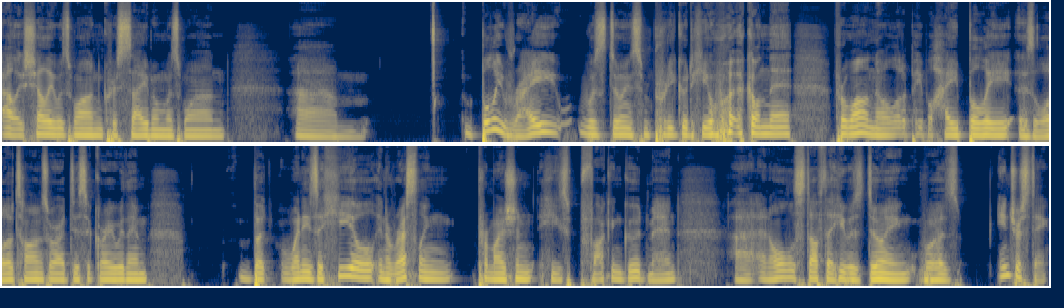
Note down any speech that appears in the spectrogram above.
Alex Shelley was one. Chris Sabin was one. Um, Bully Ray was doing some pretty good heel work on there for a while. I know a lot of people hate Bully. There's a lot of times where I disagree with him. But when he's a heel in a wrestling promotion, he's fucking good, man uh, and all the stuff that he was doing was interesting.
